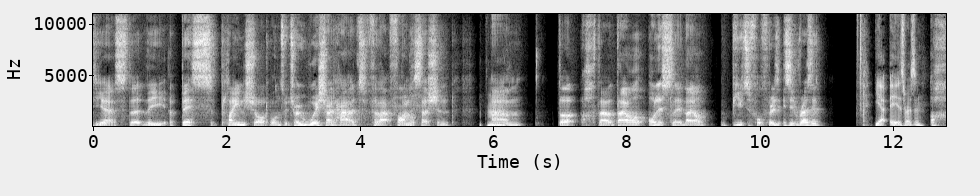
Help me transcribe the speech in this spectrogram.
Yes, the the abyss plane shard ones, which I wish I'd had for that final session. Mm. Um, but oh, they they are honestly they are beautiful. For is, is it resin? yeah, it is resin. Oh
